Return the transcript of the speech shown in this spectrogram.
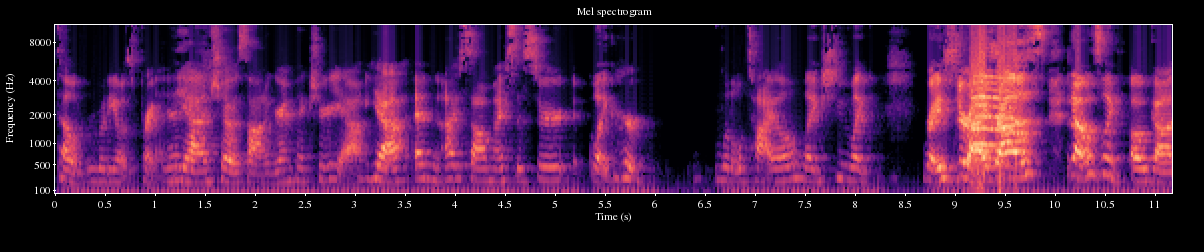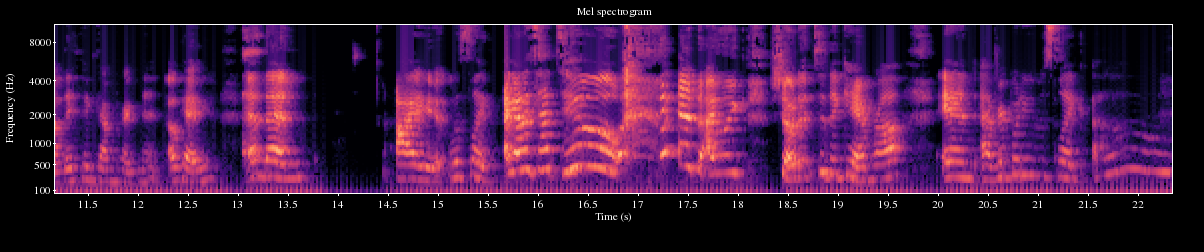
tell everybody I was pregnant. yeah and show a sonogram picture yeah Yeah, and I saw my sister, like, her little tile, like, she, like, raised her eyebrows, and I was like, oh god, they think I'm pregnant. Okay. And then I was like, I got a tattoo! and I, like, showed it to the camera, and everybody was like, oh,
